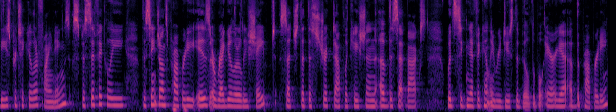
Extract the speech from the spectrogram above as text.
these particular findings. Specifically, the St. John's property is irregularly shaped, such that the strict application of the setbacks would significantly reduce the buildable area of the property.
